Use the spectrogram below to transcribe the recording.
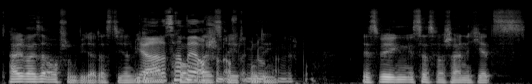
teilweise auch schon wieder, dass die dann wieder Ja, das haben wir ja auch schon oft genug angesprochen. Deswegen ist das wahrscheinlich jetzt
